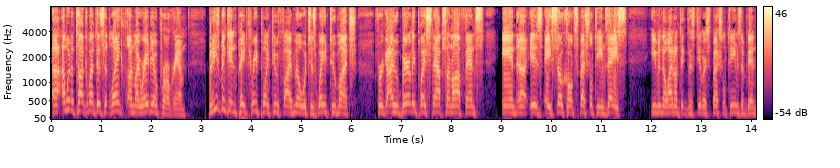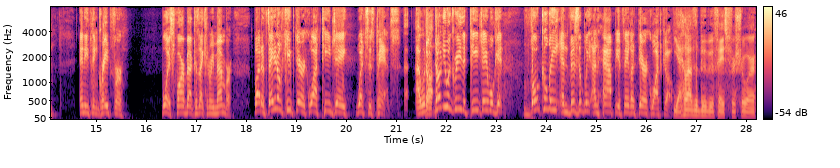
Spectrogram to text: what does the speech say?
Uh, I'm going to talk about this at length on my radio program, but he's been getting paid 3.25 mil, which is way too much for a guy who barely plays snaps on offense and uh, is a so-called special teams ace. Even though I don't think the Steelers' special teams have been anything great for boy as far back as I can remember. But if they don't keep Derek Watt, TJ wets his pants. I would. Don't, don't you agree that TJ will get vocally and visibly unhappy if they let Derek Watt go? Yeah, he'll have the boo boo face for sure.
